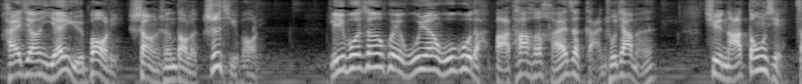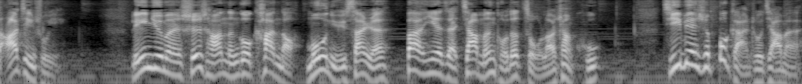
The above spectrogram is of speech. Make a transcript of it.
还将言语暴力上升到了肢体暴力。李伯森会无缘无故的把他和孩子赶出家门，去拿东西砸金淑英。邻居们时常能够看到母女三人半夜在家门口的走廊上哭，即便是不赶出家门，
